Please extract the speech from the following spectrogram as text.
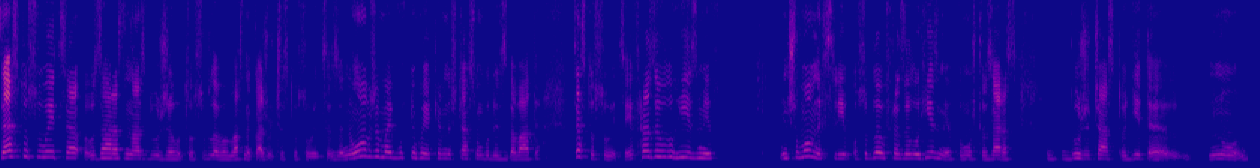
Це стосується зараз нас дуже, особливо, власне кажучи, стосується ЗНО вже майбутнього, яке вони з часом будуть здавати. Це стосується і фразеологізмів, іншомовних слів, особливо фразеологізмів, тому що зараз дуже часто діти, е, ну,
